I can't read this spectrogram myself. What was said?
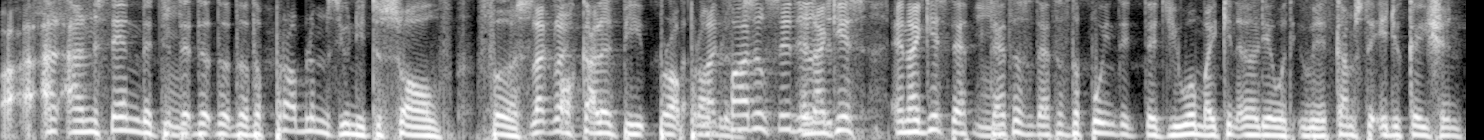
I, I understand that hmm. the, the, the, the problems you need to solve first Like- like- are colored pe- pro- problems. Fadiel said, and I guess and I guess that hmm. that is that is the point that, that you were making earlier with when it comes to education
